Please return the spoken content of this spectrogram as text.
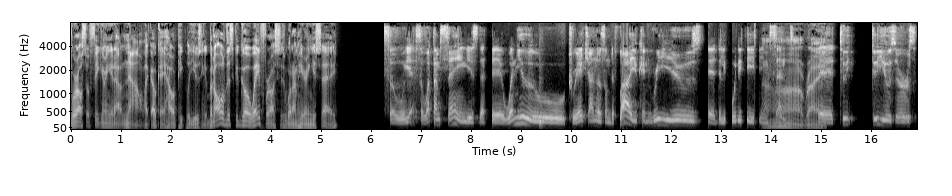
We're also figuring it out now. Like, okay, how are people using it? But all of this could go away for us, is what I'm hearing you say. So yeah, so what I'm saying is that uh, when you create channels on the fly, you can reuse uh, the liquidity being sent right. Uh, to to users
